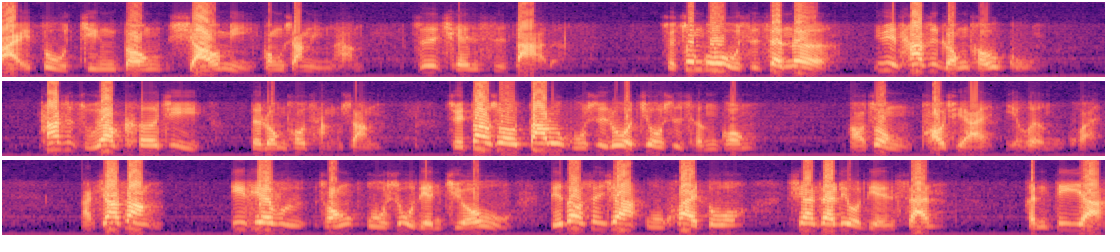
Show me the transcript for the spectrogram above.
百度、京东、小米、工商银行，这是前十大的。所以中国五十正二，因为它是龙头股，它是主要科技的龙头厂商，所以到时候大陆股市如果救市成功，啊，这种跑起来也会很快。啊，加上 ETF 从五十五点九五跌到剩下五块多，现在在六点三，很低呀。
